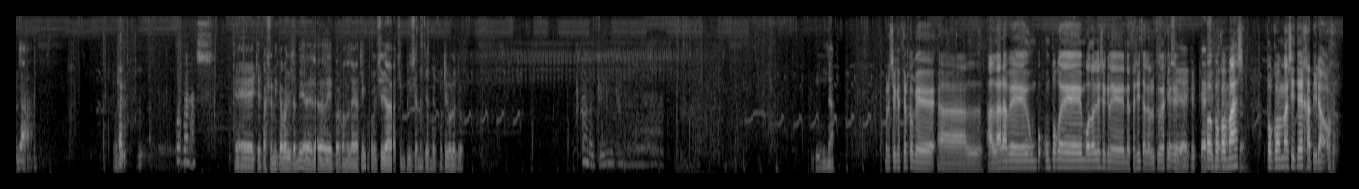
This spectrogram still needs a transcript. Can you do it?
Hola. Pues buenas. Eh, te pasó mi caballo también, el lado de por cuando tengas tiempo. Eso ya simplicia, ¿me entiendes? Como tengo el otro. Ah, okay, pero sí que es cierto que al, al árabe un, po- un poco de modales sí que le necesita, que el último es Que que sea, que po- así poco más, esto. poco más y te deja tirado.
